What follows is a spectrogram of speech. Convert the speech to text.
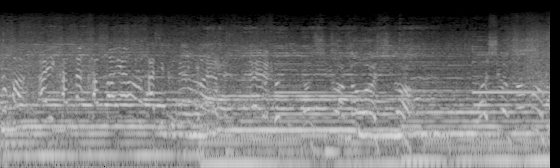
잠깐, 아니, 갔다, 간 방향으로 다시 그대로 가야 돼. 네. 시가 안 나와, 시가! 야, 시가 안 나와!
